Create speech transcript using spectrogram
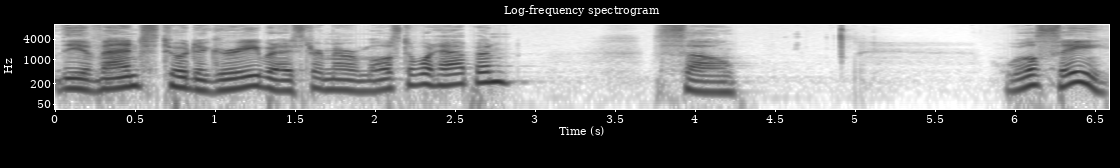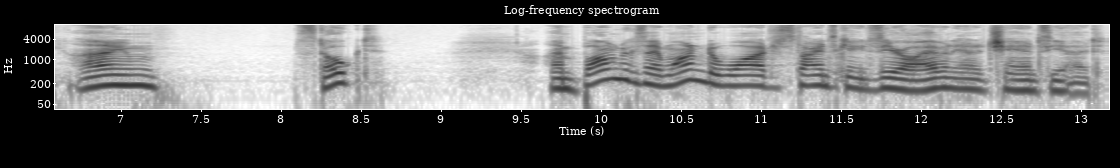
the events to a degree, but I still remember most of what happened. So, we'll see. I'm stoked. I'm bummed because I wanted to watch Steins Gate Zero. I haven't had a chance yet.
